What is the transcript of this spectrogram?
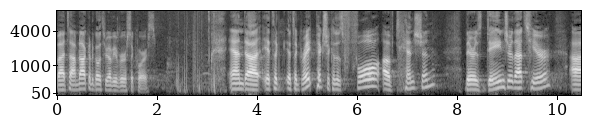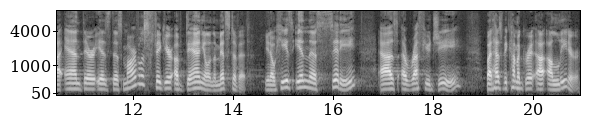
But I'm not going to go through every verse, of course. And uh, it's, a, it's a great picture because it's full of tension. There is danger that's here. Uh, and there is this marvelous figure of Daniel in the midst of it. You know, he's in this city as a refugee, but has become a, great, a leader,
